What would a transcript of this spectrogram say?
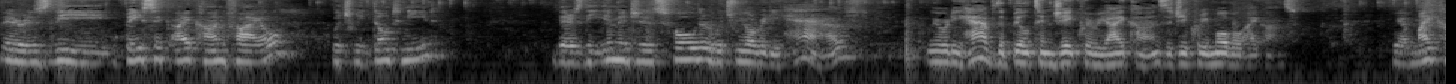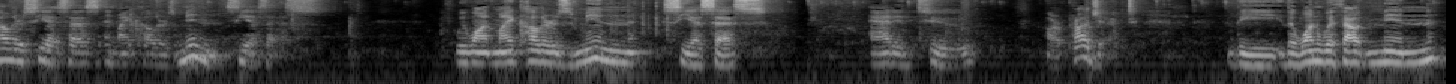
there is the basic icon file, which we don't need. There's the images folder, which we already have. We already have the built-in jQuery icons, the jQuery mobile icons. We have my colors CSS and my colors min CSS. We want my colors min CSS added to our project. The, the one without min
